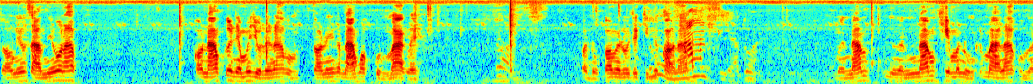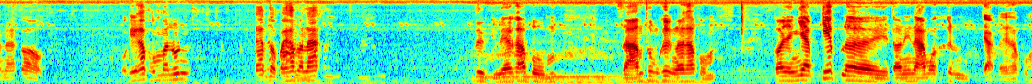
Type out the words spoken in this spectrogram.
สองนิ้วสามนิ้วนะครับ ก็น้ำขึ้นยังไม่หยุดเลยนะครับผมตอนนี้ก็น้ำก็ขุ่นมากเลยปลาดุกก็ไม่รู้จะกินหรือเปล่านะครับ น้ำมันเสียด้วยเหมือนน้ำเหมือนน้ำเค็มมันหนุนขึ้นมานะครับผมแล้วนะก็ โอเคครับ ผมมาลุ้นแต้มต่อไปครับแล้วนะ ดึกแล้วครับ ผมสามทุ่มครึ่งแล้วครับ ผม ก็ยังเงียบเก็บเลย ตอนนี้น้ำก็ขึ้นจัดเลยครับ ผม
